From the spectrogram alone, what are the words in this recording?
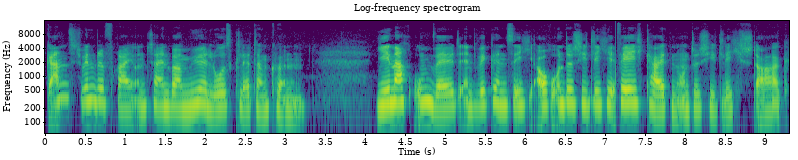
ganz schwindelfrei und scheinbar mühelos klettern können. Je nach Umwelt entwickeln sich auch unterschiedliche Fähigkeiten unterschiedlich stark.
